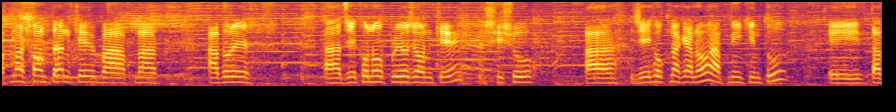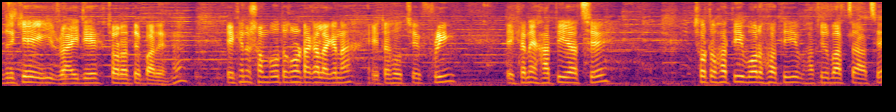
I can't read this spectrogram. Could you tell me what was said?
আপনার সন্তানকে বা আপনার আদরের যে কোনো প্রিয়জনকে, শিশু যেই হোক না কেন, আপনি কিন্তু এই, তাদেরকে এই রাইডে চড়াতে পারেন হ্যাঁ? এখানে সম্ভবত কোনো টাকা লাগে না। এটা হচ্ছে ফ্রি এখানে হাতি আছে, ছোট হাতি, বড় হাতি, হাতির বাচ্চা আছে।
